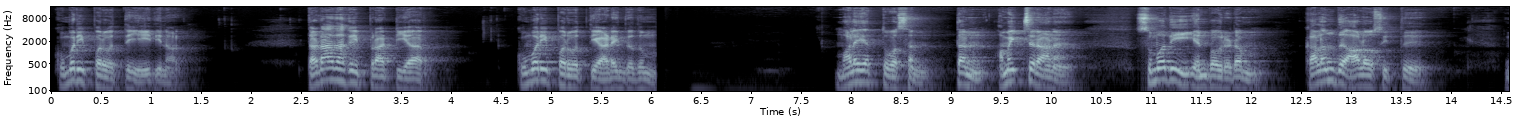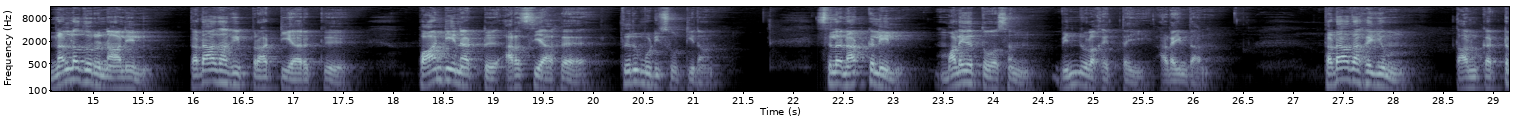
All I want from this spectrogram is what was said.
குமரி பருவத்தை எய்தினாள். தடாதகை பிராட்டியார் குமரி பருவத்தை அடைந்ததும் மலையத்துவசன் தன் அமைச்சரான சுமதி என்பவரிடம் கலந்து ஆலோசித்து நல்லதொரு நாளில் தடாதகை பிராட்டியாருக்கு பாண்டிய நாட்டு அரசியாக திருமுடி சூட்டினான். சில நாட்களில் மலையத்துவசன் விண்ணுலகத்தை அடைந்தான். தடாதகையும் தான் கற்ற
